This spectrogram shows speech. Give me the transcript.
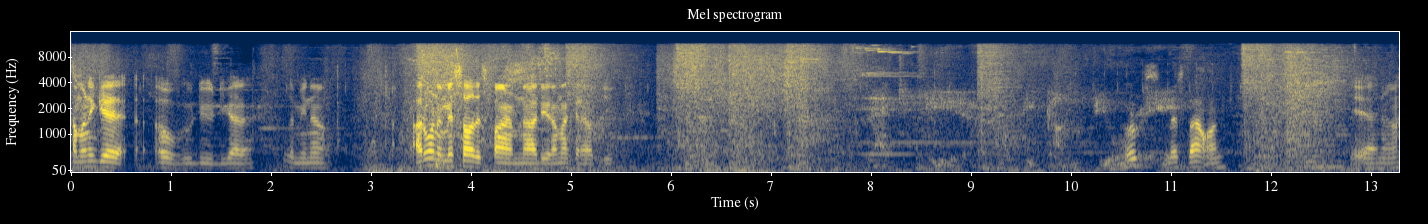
I'm gonna get. Oh, dude, you gotta let me know. I don't want to miss all this farm. Nah, dude, I'm not gonna help you. Oops, missed that one. Yeah, I know.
